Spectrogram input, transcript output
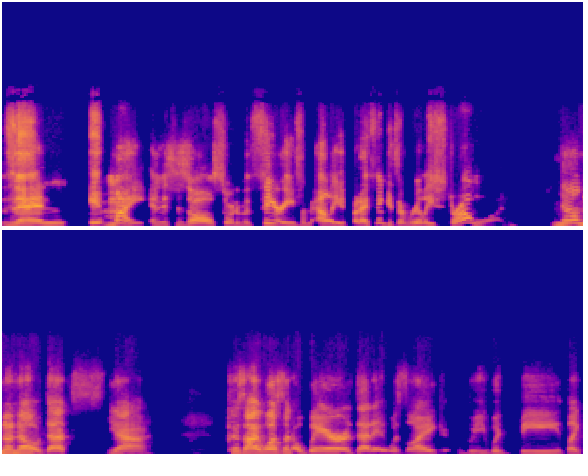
then it might. And this is all sort of a theory from Elliotte, but I think it's a really strong one. No, no, no. That's yeah. Cause I wasn't aware that it was like we would be like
